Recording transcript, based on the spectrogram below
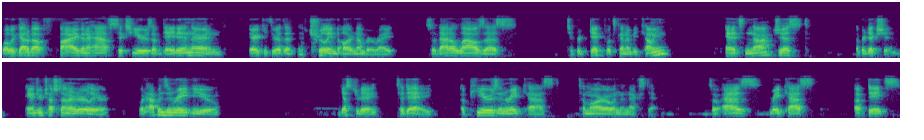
Well, we've got about five and a half, six years of data in there and Eric, you threw out that that trillion dollar number, right? So that allows us to predict what's going to be coming. And it's not just a prediction. Andrew touched on it earlier. What happens in rate view yesterday, today, appears in ratecast tomorrow and the next day. So as ratecast updates,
